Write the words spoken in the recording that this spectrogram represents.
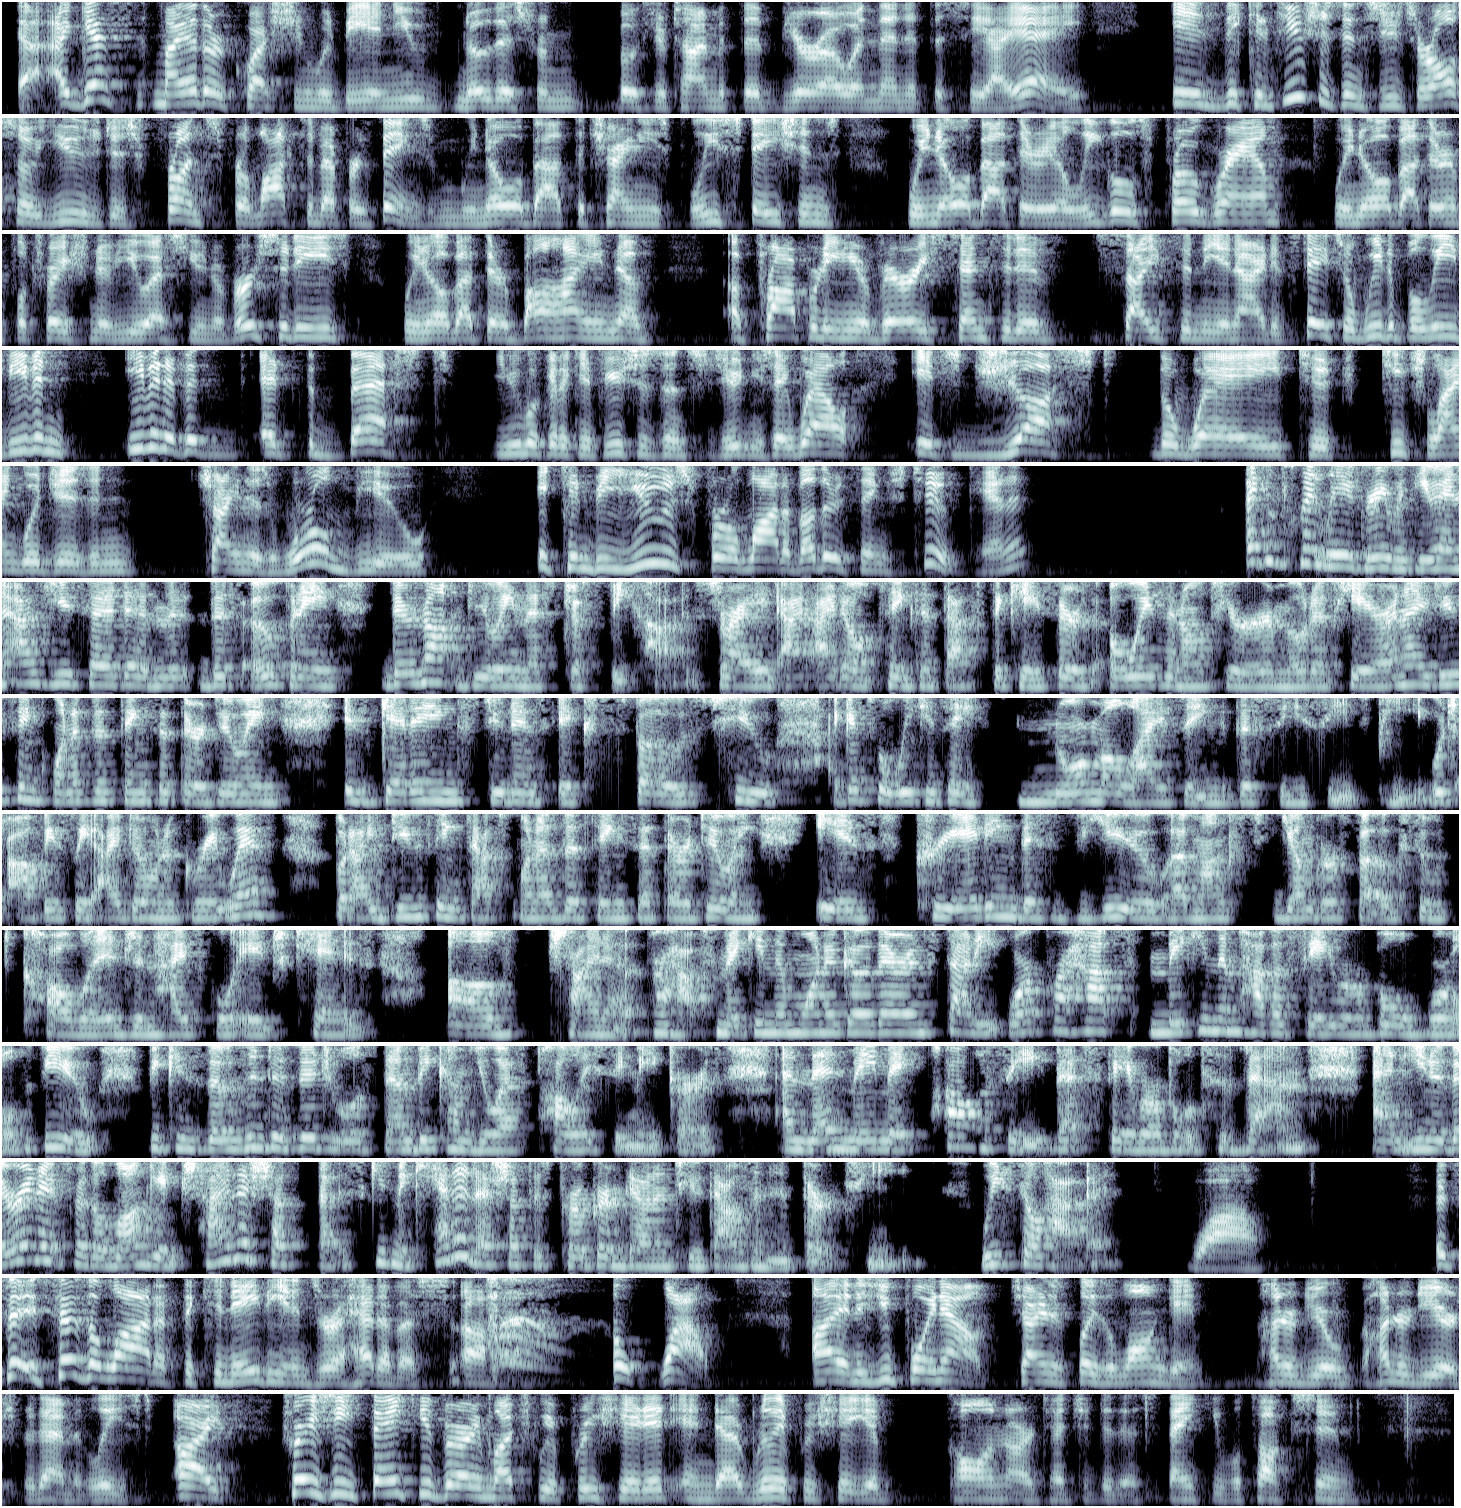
I guess my other question would be, and you know this from both your time at the Bureau and then at the CIA, is the Confucius Institutes are also used as fronts for lots of other things. I mean, we know about the Chinese police stations. We know about their illegals program. We know about their infiltration of U.S. universities. We know about their buying of, of property near very sensitive sites in the United States. Are we to believe, even, even if it, at the best you look at a Confucius Institute and you say, well, it's just the way to teach languages and China's worldview, it can be used for a lot of other things too, can it? I completely agree with you. And as you said in this opening, they're not doing this just because, right? I, I, don't think that that's the case. There's always an ulterior motive here. And I do think one of the things that they're doing is getting students exposed to, I guess what we could say, normalizing the CCP, which obviously I don't agree with. But I do think that's one of the things that they're doing is creating this view amongst younger folks, so college and high school age kids of China, perhaps making them want to go there and study, or perhaps making them have a favorable worldview, because those individuals then become U.S. policymakers and then may make policy that's favorable to them. And, you know, they're in it for the long game. China shut, uh, excuse me, Canada shut this program down in 2013. We still have it. Wow. It's, it says a lot if the Canadians are ahead of us. Uh, oh, wow. Uh, and as you point out, China plays a long game. 100, year, 100 years for them at least. All right, Tracy, thank you very much. We appreciate it and uh, really appreciate you calling our attention to this. Thank you. We'll talk soon.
